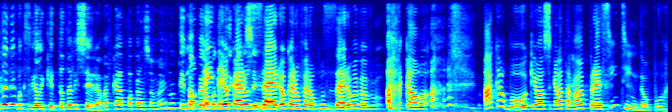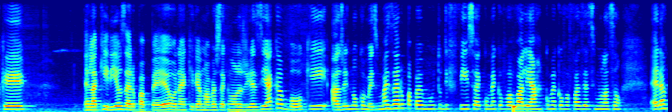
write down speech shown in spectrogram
Não tem porque você quer tanta lixeira. Vai ficar papel no chão, mas não tem papel. Não tem, eu quero zero, eu quero um feirão com zero papel. Calma. Acabou que eu acho que ela estava pressentindo, porque ela queria o zero papel, né? Queria novas tecnologias e acabou que a gente no começo, mas zero papel é muito difícil, é como é que eu vou avaliar, como é que eu vou fazer a simulação? Era,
